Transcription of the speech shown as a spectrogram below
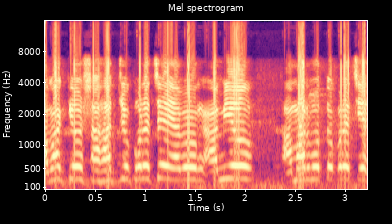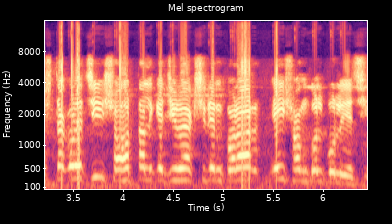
আমাকেও সাহায্য করেছে এবং আমিও আমার মতো করে চেষ্টা করেছি শহরতালিকে জিরো অ্যাক্সিডেন্ট করার এই সংকল্প নিয়েছি।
